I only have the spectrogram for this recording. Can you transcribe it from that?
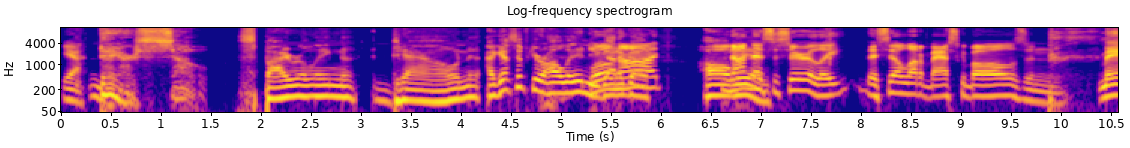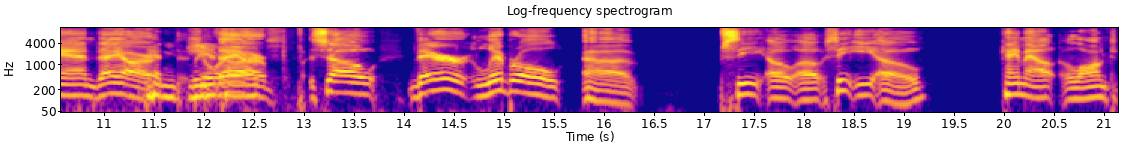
Yeah. they are so Spiraling down. I guess if you're all in, you well, got to not go all not in. necessarily. They sell a lot of basketballs and Man, they are And they are so their liberal uh, COO CEO came out a long t-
